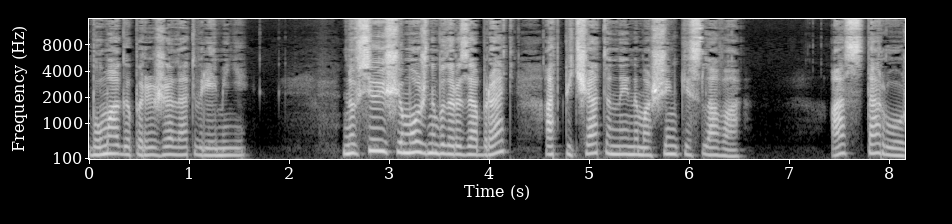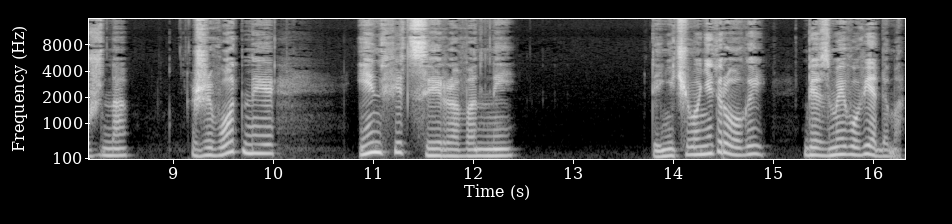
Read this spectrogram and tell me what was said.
Бумага порыжела от времени. Но все еще можно было разобрать отпечатанные на машинке слова. «Осторожно! Животные инфицированы!» «Ты ничего не трогай, без моего ведома»,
